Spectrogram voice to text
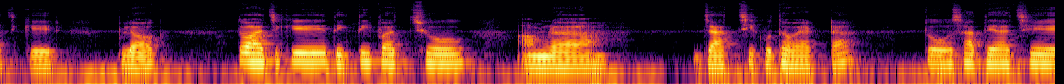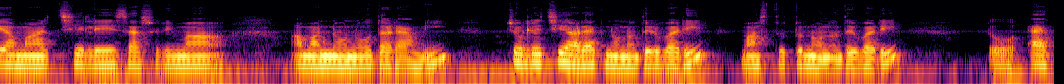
আজকের ব্লগ। তো আজকে দেখতেই পাচ্ছ আমরা যাচ্ছি কোথাও একটা। তো সাথে আছে আমার ছেলে, শাশুড়ি মা, আমার ননদ আর আমি। চলেছি আর এক ননদের বাড়ি, মাস্তুতো ননদের বাড়ি। তো এক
